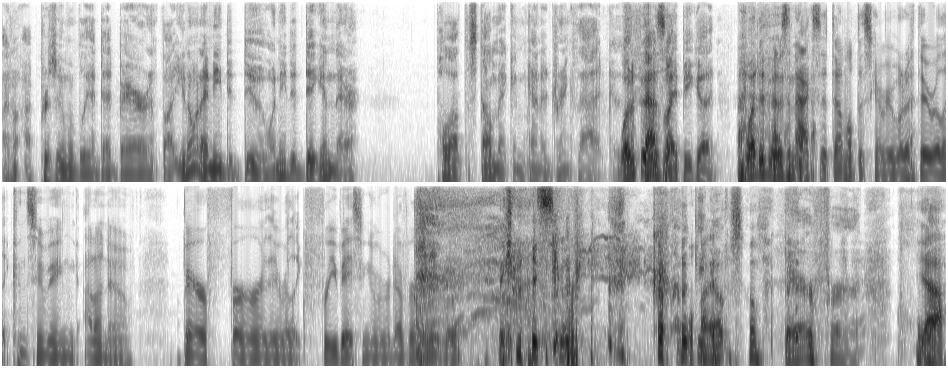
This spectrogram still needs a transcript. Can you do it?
I don't, presumably, a dead bear and thought, you know what I need to do? I need to dig in there, pull out the stomach, and kind of drink that. Because What if it that was might like- be good? What if it was an accidental discovery? What if they were like consuming, I don't know, bear fur? They were like freebasing or whatever. they, they, like, Cooking up some bear fur. yeah.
